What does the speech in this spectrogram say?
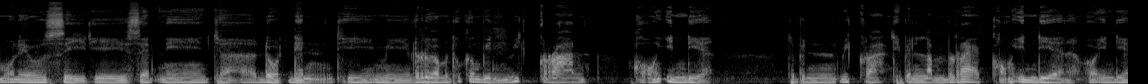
โมเดล 4D เซตนี้จะโดดเด่นที่มีเรือบรรทุกเครื่องบินวิกรานของอินเดีย จะเป็นวิกรานที่เป็นลำแรกของอินเดียนะเพราะอินเดีย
